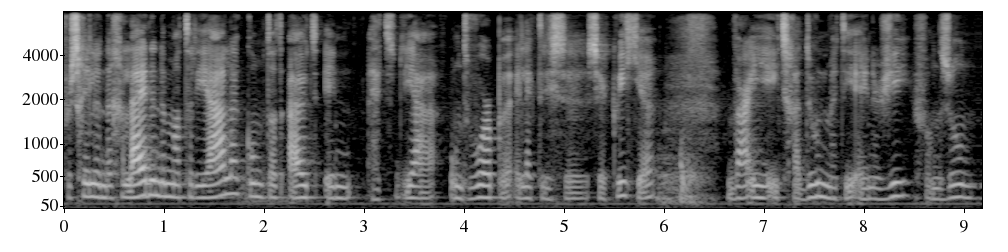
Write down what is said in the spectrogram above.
verschillende geleidende materialen... komt dat uit in het ja, ontworpen elektrische circuitje... waarin je iets gaat doen met die energie van de zon.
